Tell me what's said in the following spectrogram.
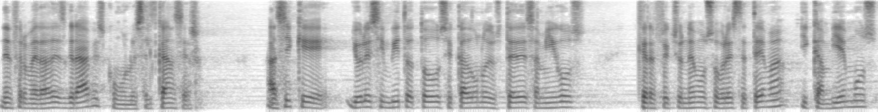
de enfermedades graves como lo es el cáncer. Así que yo les invito a todos y a cada uno de ustedes, amigos, que reflexionemos sobre este tema y cambiemos,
